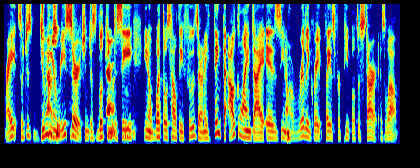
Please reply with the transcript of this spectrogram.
right? So just doing Absolutely. your research and just looking Absolutely. to see, you know, what those healthy foods are. And I think the alkaline diet is, you know, a really great place for people to start as well.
